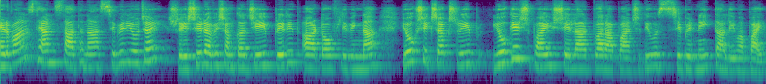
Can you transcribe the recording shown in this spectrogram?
એડવાન્સ ધ્યાન સાધના શિબિર યોજાઈ. શ્રી શ્રી રવિશંકરજી, પ્રેરિત આર્ટ ઓફ લિવિંગના યોગ શિક્ષક શ્રી યોગેશભાઈ શેલાર દ્વારા પાંચ દિવસ શિબિરની તાલીમ અપાઈ.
